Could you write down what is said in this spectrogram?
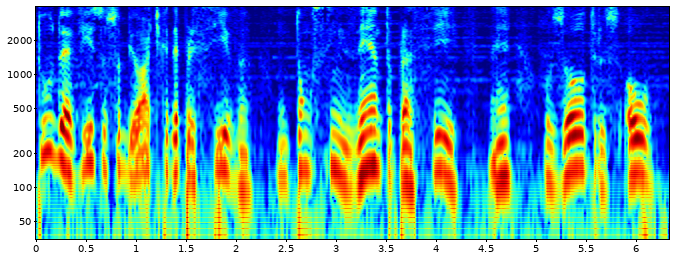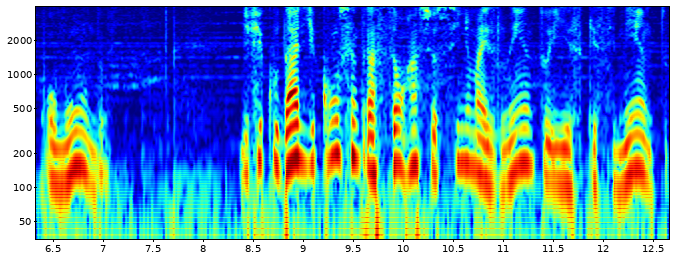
tudo é visto sob ótica depressiva, um tom cinzento para si, né, os outros ou o mundo. Dificuldade de concentração, raciocínio mais lento e esquecimento.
